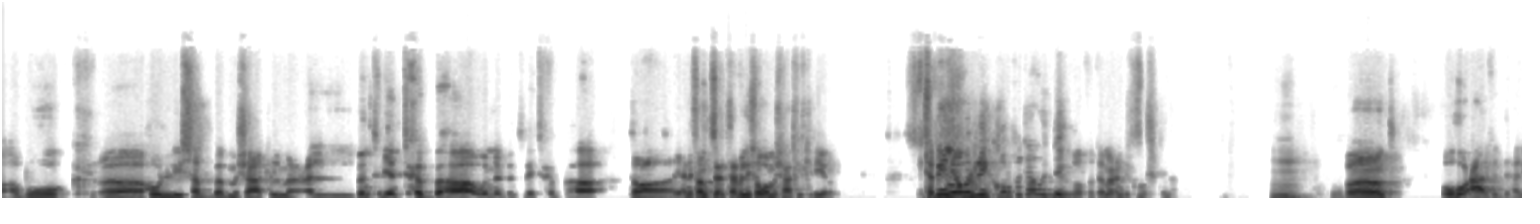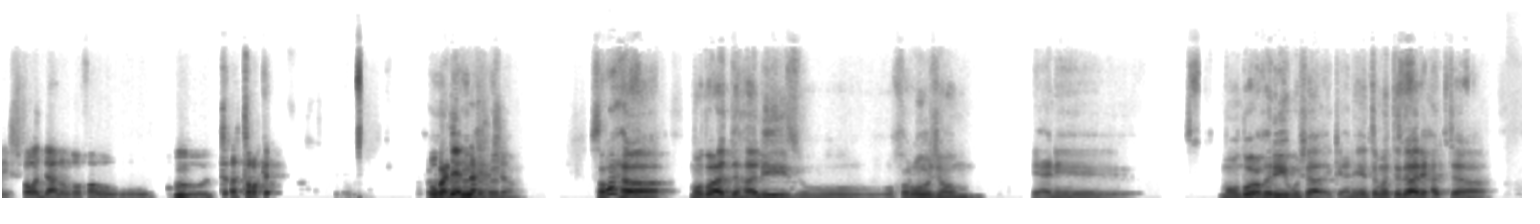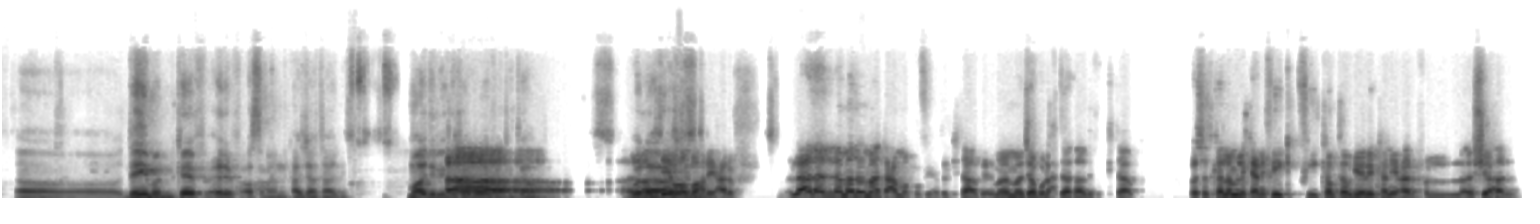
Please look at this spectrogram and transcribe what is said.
أبوك آه، هو اللي سبب مشاكل مع البنت اللي أنت تحبها وإن البنت اللي تحبها ترى يعني فهمت؟ تعرف اللي سوى مشاكل كثيرة. تبيني أوريك غرفته اوديك غرفته ما عندك مشكلة. امم فهمت؟ وهو عارف الدهاليز فوداه له الغرفة وتركه وبعدين نحشة. صراحة موضوع الدهاليز وخروجهم يعني موضوع غريب وشائك. يعني أنت ما أنت داري حتى آه، دايما كيف عرف أصلا الحاجات هذه؟ ما أدري إذا جابوها في الكتاب. عشان- ظهري يعرف. لا لا لا ما ما تعمقوا فيها في الكتاب يعني ما, ما جابوا الأحداث هذه في الكتاب. بس أتكلم لك يعني في في كم ترجيري كان يعرف الأشياء هذه.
